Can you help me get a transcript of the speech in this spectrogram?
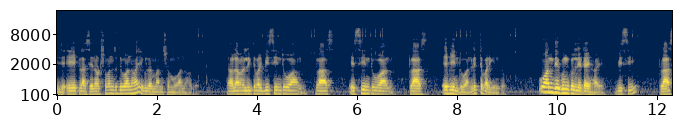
এই যে এ প্লাস এ নট সমান যদি ওয়ান হয়, এগুলোর মান সম ওয়ান হবে। তাহলে আমরা লিখতে পারি B C into one plus A C into one plus A B into one লিখতে পারি কিন্তু। ওয়ান দিয়ে গুণ করলে এটাই হয় B C plus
